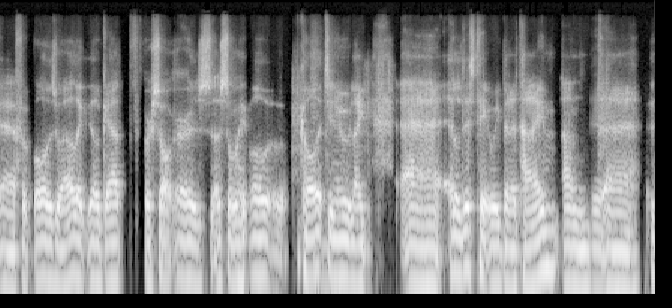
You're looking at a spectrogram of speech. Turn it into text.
uh, football as well. Like they'll get for soccer, as, as some people call it. You know, like uh, it'll just take a wee bit of time and yeah. Uh,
